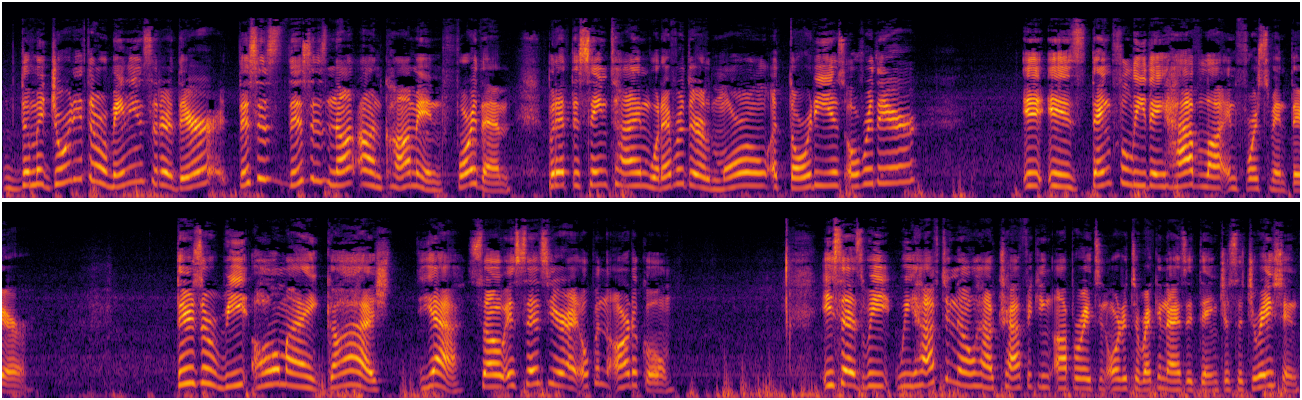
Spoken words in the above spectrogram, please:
the majority of the Romanians that are there, this is this is not uncommon for them. But at the same time, whatever their moral authority is over there, it is thankfully they have law enforcement there. There's a re oh my gosh. Yeah. So it says here I opened the article he says we, we have to know how trafficking operates in order to recognize a dangerous situation.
